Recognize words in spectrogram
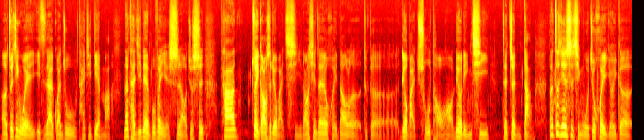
呃，最近我也一直在关注台积电嘛。那台积电的部分也是哦，就是它最高是六百七，然后现在又回到了这个六百出头哈，六零七在震荡。那这件事情我就会有一个。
